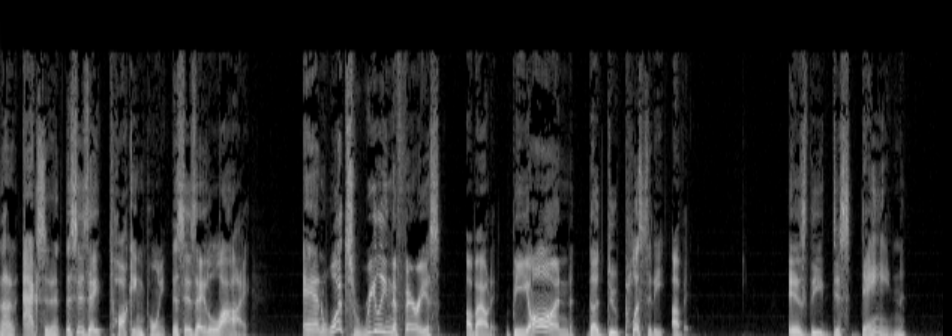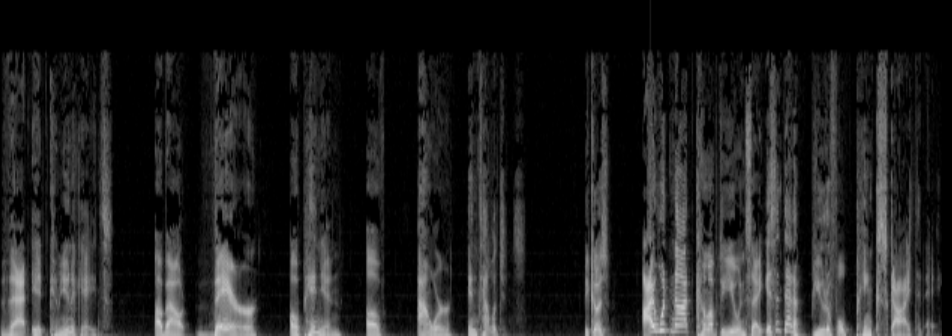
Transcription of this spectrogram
not an accident. This is a talking point. This is a lie. And what's really nefarious about it, beyond the duplicity of it, is the disdain that it communicates about their opinion of our intelligence. Because I would not come up to you and say, Isn't that a beautiful pink sky today?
